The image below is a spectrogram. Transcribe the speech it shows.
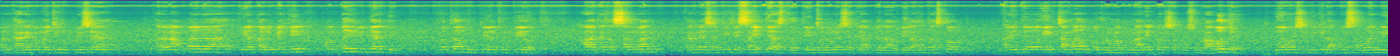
पण कार्यक्रमाची रूपरेषा कारण आपण या तालुक्यातील कोणताही विद्यार्थी प्रथम द्वितीय तृतीय हा त्याचा सन्मान करण्यासाठी जे साहित्य असतं ते बनवण्यासाठी आपल्याला दिला जात असतो. आणि तो एक चांगला उपक्रम आपण अनेक वर्षापासून राबवतोय. यावर्षी देखील आपण सर्वांनी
